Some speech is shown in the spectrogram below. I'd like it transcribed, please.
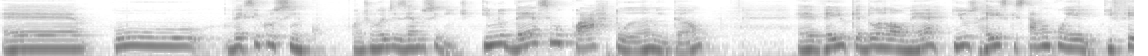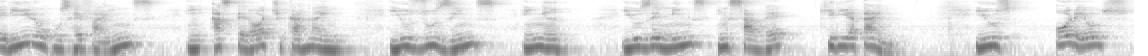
É, o versículo 5 continua dizendo o seguinte: E no 14 ano, então, é, veio Kedorlaomer e os reis que estavam com ele, e feriram os refaíns em Asterote Carnaim, e os Uzins em An, e os Emins em Savé Kiriataim, e os Oreus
